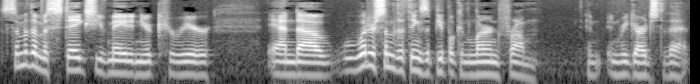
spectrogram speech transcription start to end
some of the mistakes you've made in your career and uh, what are some of the things that people can learn from in, in regards to that?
